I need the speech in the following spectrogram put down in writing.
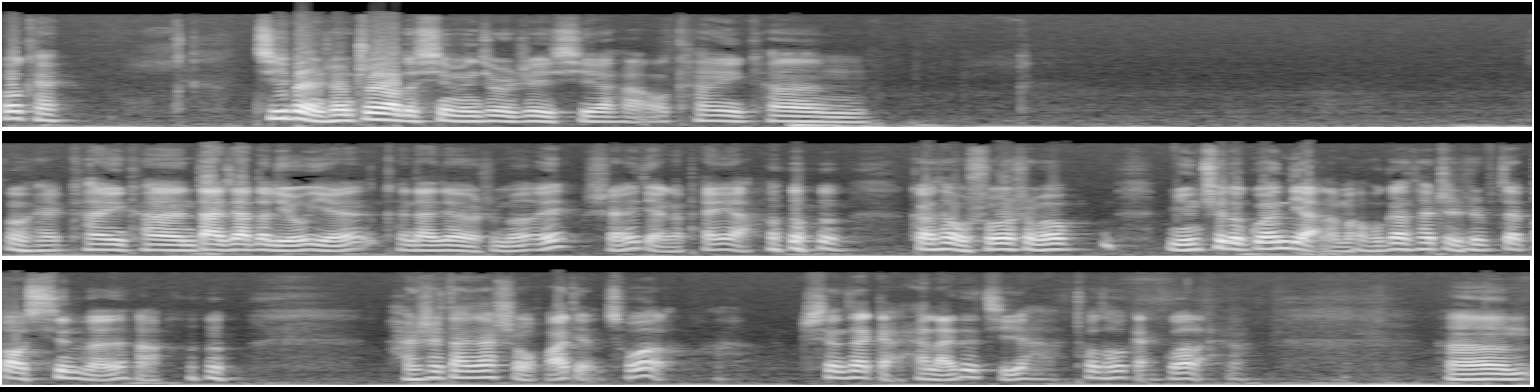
OK。基本上重要的新闻就是这些哈，我看一看，OK，看一看大家的留言，看大家有什么，哎，谁点个呸啊？刚才我说什么明确的观点了吗？我刚才只是在报新闻哈，还是大家手滑点错了啊？现在改还来得及啊，偷偷改过来啊。嗯，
